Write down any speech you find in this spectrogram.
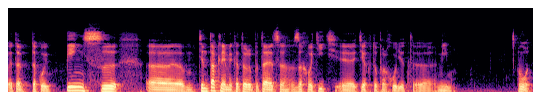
это такой пень с э, тентаклями, который пытается захватить э, тех, кто проходит мимо. Вот.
